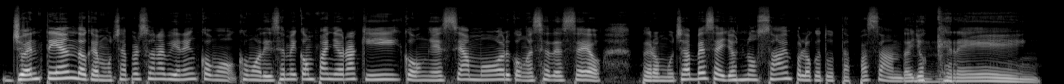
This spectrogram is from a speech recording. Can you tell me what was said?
yo entiendo que muchas personas vienen, como, como dice mi compañero aquí, con ese amor, con ese deseo, pero muchas veces ellos no saben por lo que tú estás pasando, ellos creen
